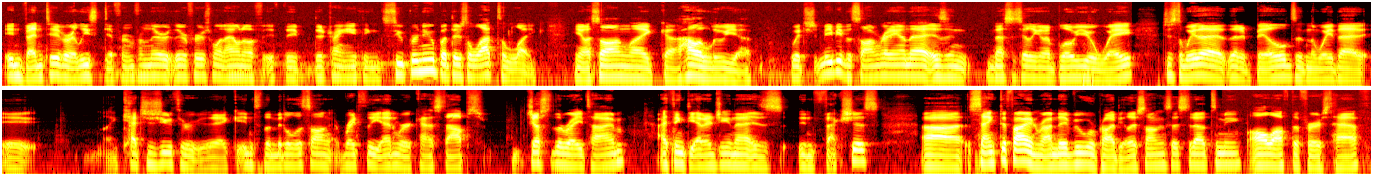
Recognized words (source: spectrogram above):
inventive or at least different from their, their first one. I don't know if, if they they're trying anything super new, but there's a lot to like. You know, a song like uh, Hallelujah, which maybe the songwriting on that isn't necessarily going to blow you away. Just the way that that it builds and the way that it like catches you through like into the middle of the song right to the end where it kind of stops just at the right time i think the energy in that is infectious uh sanctify and rendezvous were probably the other songs that stood out to me all off the first half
